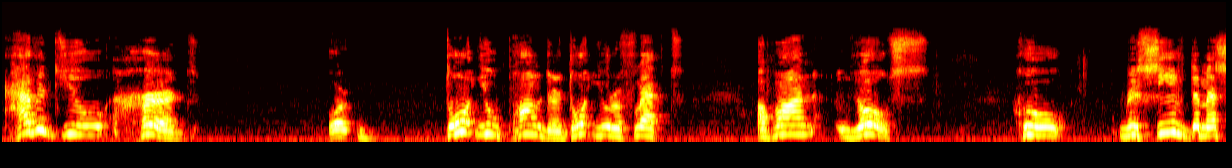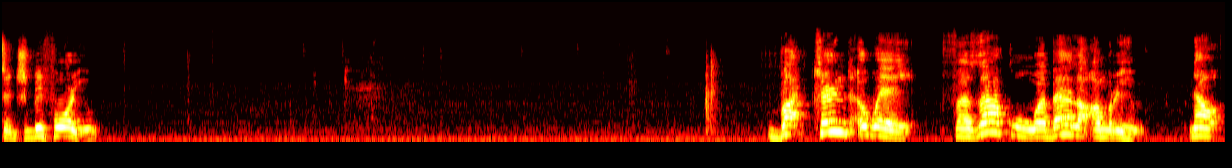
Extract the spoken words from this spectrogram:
haven't you heard or don't you ponder, don't you reflect upon those who received the message before you? But turned away, فذاقوا وبال أمرهم. Now,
